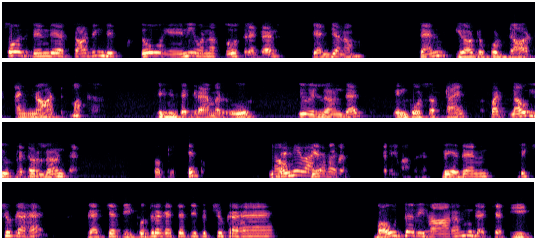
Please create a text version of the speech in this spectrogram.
so when they are starting with though any one of those letters vyanjanam then you have to put dot and not maka this is the grammar rule you will learn that in course of time but now you better learn that okay, okay? now धन्यवादः then भिक्षुकः गच्छति कुत्र गच्छति भिक्षुकः बौद्धविहारं गच्छति।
